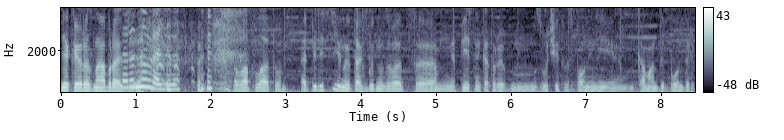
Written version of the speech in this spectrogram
некое разнообразие Разнообразие, да. в оплату. Апельсины, так будет называться песня, которая звучит в исполнении команды Бондарь.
